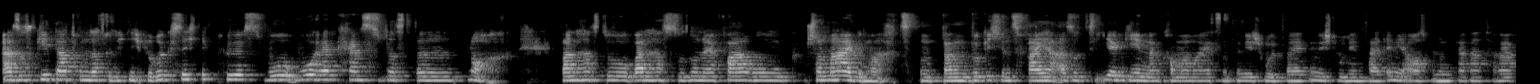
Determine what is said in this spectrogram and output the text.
also es geht darum, dass du dich nicht berücksichtigt fühlst. Wo, woher kennst du das denn noch? wann hast du, wann hast du so eine Erfahrung schon mal gemacht und dann wirklich ins freie Assoziieren gehen, dann kommen wir meistens in die Schulzeit, in die Studienzeit, in die Ausbildung, tara, tara.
